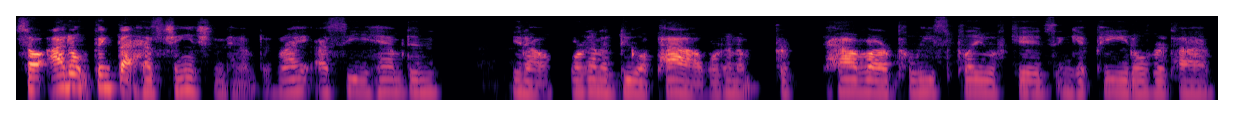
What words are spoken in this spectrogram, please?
So I don't think that has changed in Hamden, right? I see Hamden, you know, we're gonna do a PAL. We're gonna pr- have our police play with kids and get paid overtime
